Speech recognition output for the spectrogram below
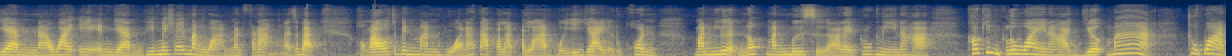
แยมนะ Y A M แยมที่ไม่ใช่มันหวานมันฝรั่งนะจะแบบของเราจะเป็นมันหัวหน้าตาประหลาดประหลาดหัวใหญ่ๆทุกคน มันเลือดนกมันมือเสืออะไรพวกนี้นะคะเขากินกล้วยนะคะ เยอะมากทุกวัน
